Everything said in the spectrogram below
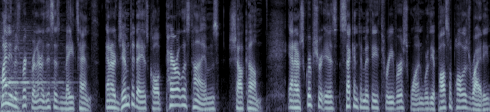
My name is Rick Renner, and this is May 10th. And our gym today is called Perilous Times Shall Come. And our scripture is 2 Timothy 3, verse 1, where the Apostle Paul is writing,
